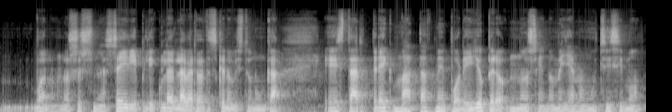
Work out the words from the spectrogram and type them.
Bueno, no sé si es una serie, película, la verdad es que no he visto nunca Star Trek, matadme por ello, pero no sé, no me llama muchísimo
